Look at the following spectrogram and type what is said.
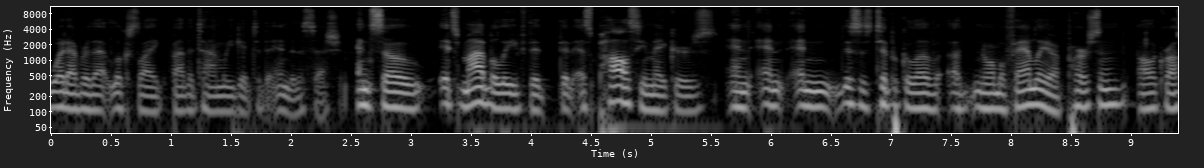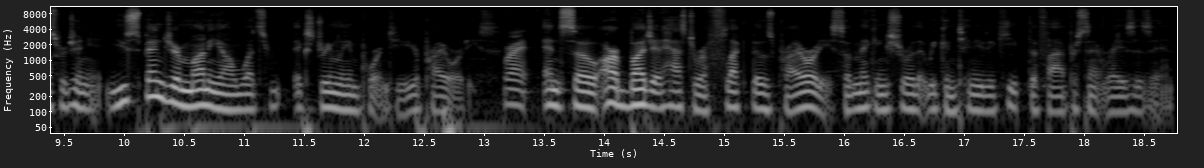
whatever that looks like by the time we get to the end of the session. And so it's my belief that, that as policymakers, and, and, and this is typical of a normal family, a person all across Virginia, you spend your money on what's extremely important to you, your priorities. Right. And so our budget has to reflect those priorities. So making sure that we continue to keep the 5% raises in,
